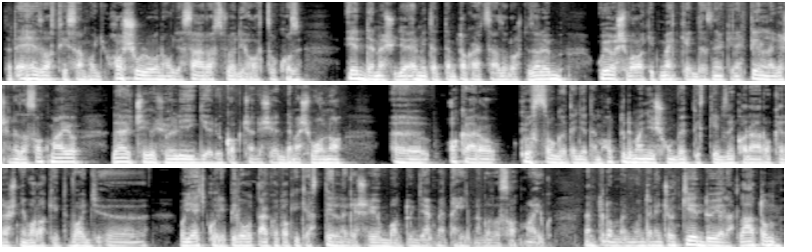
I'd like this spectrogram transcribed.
Tehát ehhez azt hiszem, hogy hasonlóan, ahogy a szárazföldi harcokhoz érdemes, ugye említettem Takács századost az előbb, olyas valakit megkérdezni, akinek ténylegesen ez a szakmája, lehetséges, hogy a légierő kapcsán is érdemes volna akár a közszolgált egyetem hadtudományi és honvéd képzőkarára keresni valakit, vagy, vagy egykori pilótákat, akik ezt ténylegesen jobban tudják, mert nekik meg az a szakmájuk. Nem tudom megmondani, csak két dőjelet látom,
